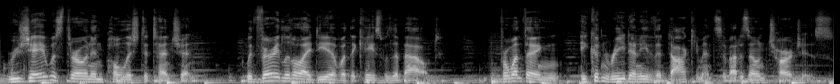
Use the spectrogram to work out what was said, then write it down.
Rouget was thrown in Polish detention, with very little idea of what the case was about. For one thing, he couldn't read any of the documents about his own charges.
